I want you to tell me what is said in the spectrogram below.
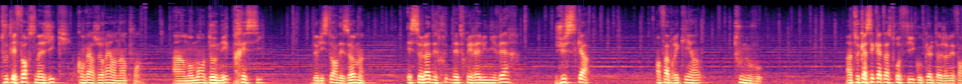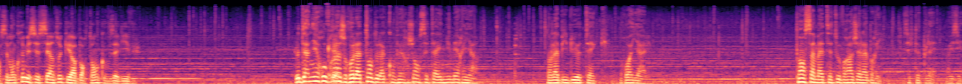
toutes les forces magiques convergeraient en un point, à un moment donné précis de l'histoire des hommes, et cela détru- détruirait l'univers jusqu'à en fabriquer un tout nouveau. Un truc assez catastrophique auquel t'as jamais forcément cru, mais c'est un truc qui est important que vous aviez vu. Le dernier ouvrage relatant de la convergence est à Enumeria, dans la bibliothèque royale. Pense à mettre cet ouvrage à l'abri, s'il te plaît, Moisine.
